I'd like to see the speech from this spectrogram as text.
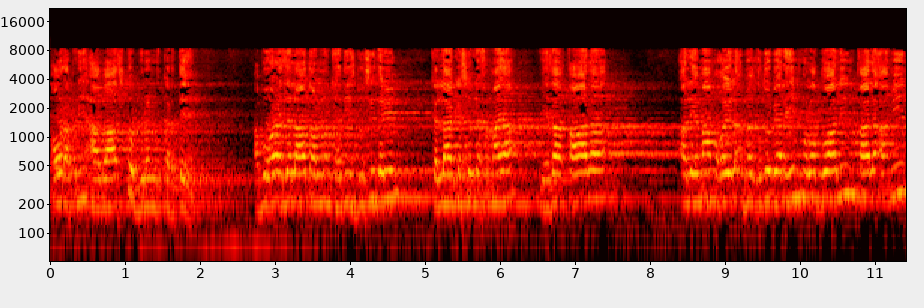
اور اپنی آواز کو بلند کرتے۔ ابو حرض اللہ تعالیٰ کی حدیث دوسری دلیل کہ اللہ کے رسول نے فرمایا یزا قال الامام غیر مغضوب علیہم ولدوالین قال آمین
